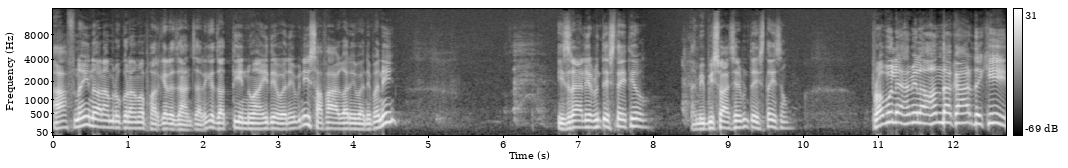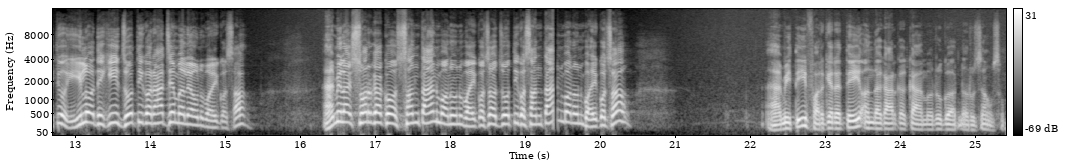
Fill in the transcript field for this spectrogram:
आफ्नै नराम्रो कुरामा फर्केर जान्छ अरे कि जति नुहाइदियो भने पनि सफा गऱ्यो भने पनि इजरायलीहरू पनि त्यस्तै थियो। हामी विश्वासीहरू पनि त्यस्तै छौँ। प्रभुले हामीलाई अन्धकारदेखि त्यो हिलोदेखि ज्योतिको राज्यमा ल्याउनु भएको छ। हामीलाई स्वर्गको सन्तान बनाउनु भएको छ ज्योतिको सन्तान बनाउनु भएको छ। हामी त्यही फर्केर त्यही अन्धकारका कामहरू गर्न रुचाउँछौँ।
